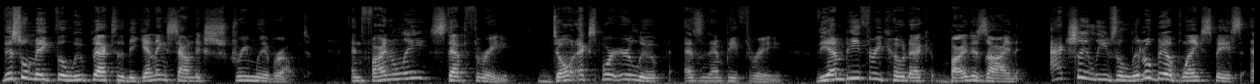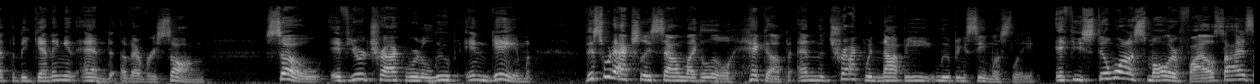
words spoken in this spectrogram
This will make the loop back to the beginning sound extremely abrupt. And finally, step 3. Don't export your loop as an MP3. The MP3 codec, by design, actually leaves a little bit of blank space at the beginning and end of every song. So, if your track were to loop in game, this would actually sound like a little hiccup, and the track would not be looping seamlessly. If you still want a smaller file size,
